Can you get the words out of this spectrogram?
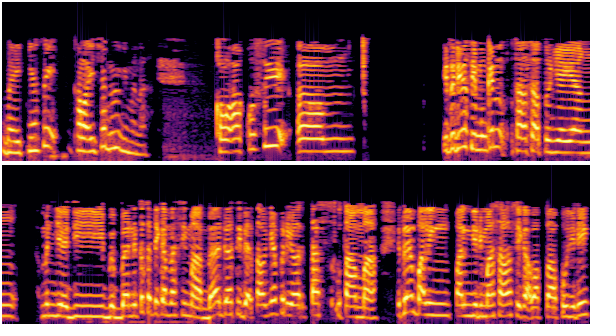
baiknya sih kalau Aisyah dulu gimana? Kalau aku sih um, itu dia sih mungkin salah satunya yang menjadi beban itu ketika masih maba adalah tidak tahunya prioritas utama. Itu yang paling paling jadi masalah sih Kak waktu aku. Jadi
